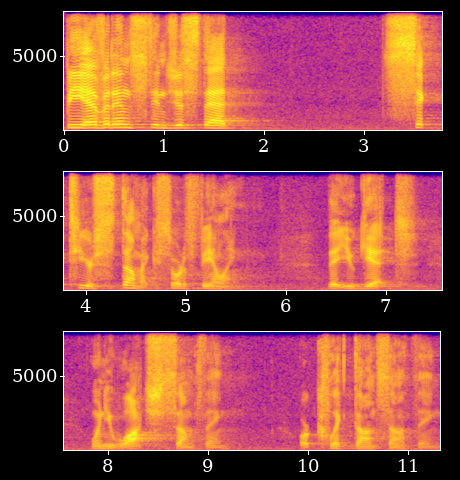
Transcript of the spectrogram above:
be evidenced in just that sick to your stomach sort of feeling that you get when you watch something or clicked on something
